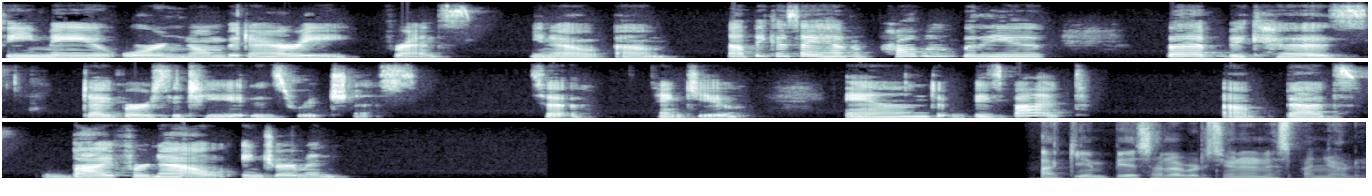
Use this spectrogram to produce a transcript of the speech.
female or non binary friends. You know, um, not because I have a problem with you, but because diversity is richness. So, thank you. And bis bald. Uh, that's bye for now in German. Aquí empieza la versión en español.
